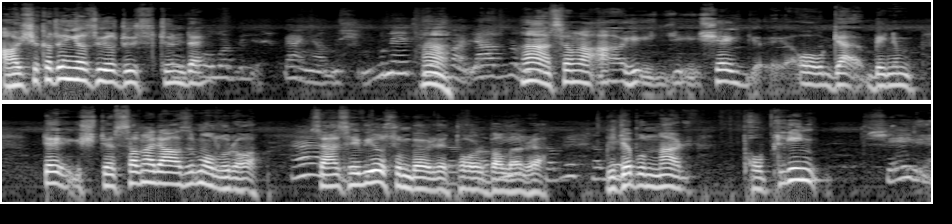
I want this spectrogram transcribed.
Ayşe kadın yazıyordu üstünde. Olabilir. Ben yanlışım. Bu ne Ha. torba lazım. Ha sana şey o benim de işte sana lazım olur o. Ha. Sen seviyorsun böyle torbaları. tabii, tabii. Bir de bunlar poplin Şey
